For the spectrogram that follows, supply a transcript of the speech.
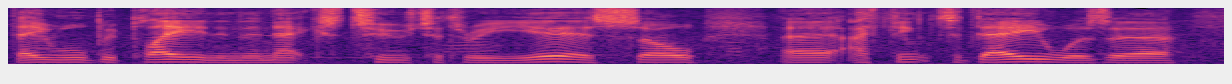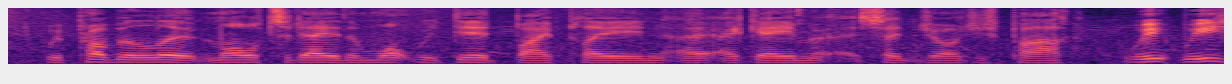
they will be playing in the next two to three years. So uh, I think today was a we probably learnt more today than what we did by playing a, a game at St George's Park. We, we,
